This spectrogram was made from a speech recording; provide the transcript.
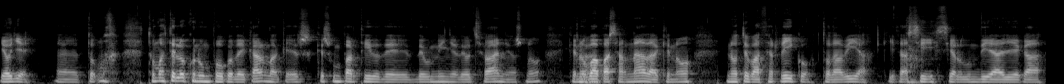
Y oye, eh, toma, tómatelo con un poco de calma, que es, que es un partido de, de un niño de 8 años, ¿no? Que no va a pasar nada, que no, no te va a hacer rico todavía. Quizás sí, si algún día llega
